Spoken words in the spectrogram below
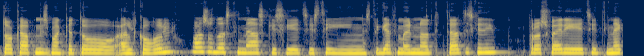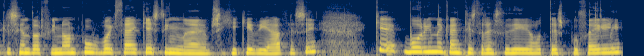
το κάπνισμα και το αλκοόλ βάζοντας την άσκηση έτσι, στην, στην καθημερινότητά της γιατί προσφέρει έτσι, την έκρηση ενδορφινών που βοηθάει και στην ε, ψυχική διάθεση και μπορεί να κάνει τις δραστηριότητες που θέλει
